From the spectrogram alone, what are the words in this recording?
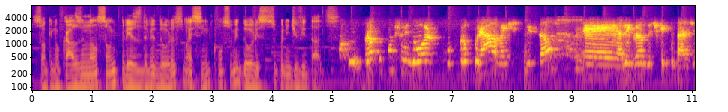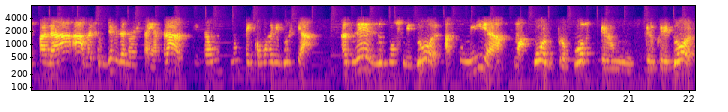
Só que no caso não são empresas devedoras, mas sim consumidores superendividados. O próprio consumidor procurava a instituição é, alegando dificuldade de pagar. Ah, mas sua dívida não está em atraso, então não tem como renegociar. Às vezes o consumidor assumia um acordo proposto pelo, pelo credor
